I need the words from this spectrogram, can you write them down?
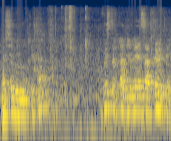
Спасибо, Никита. Выставка объявляется открытой.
